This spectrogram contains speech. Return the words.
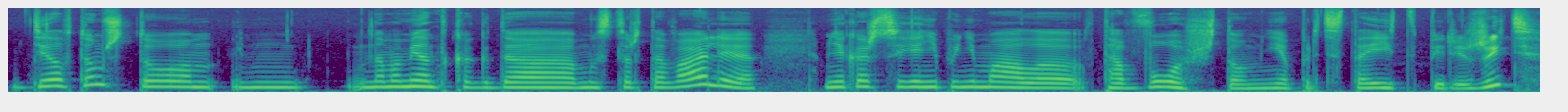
Дело в том, что на момент, когда мы стартовали, мне кажется, я не понимала того, что мне предстоит пережить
